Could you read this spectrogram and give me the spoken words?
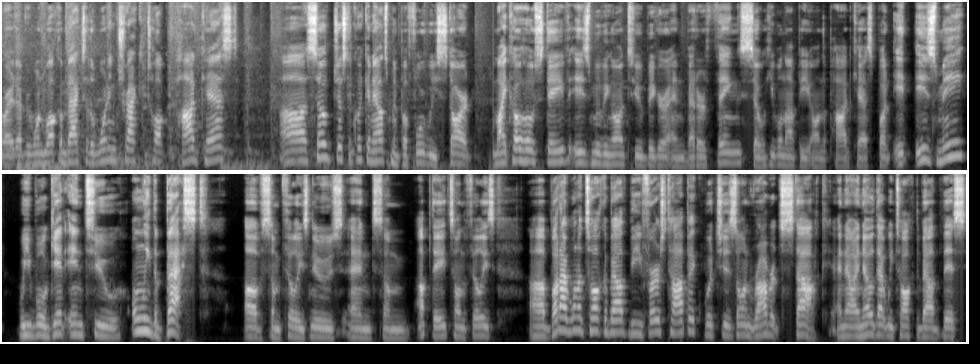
right, everyone, welcome back to the Warning Track Talk podcast. Uh, so, just a quick announcement before we start. My co host Dave is moving on to bigger and better things, so he will not be on the podcast, but it is me. We will get into only the best of some Phillies news and some updates on the Phillies. Uh, but I want to talk about the first topic, which is on Robert Stock. And now I know that we talked about this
